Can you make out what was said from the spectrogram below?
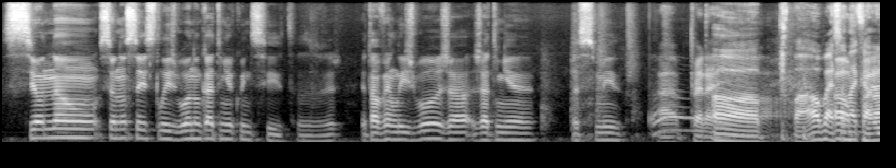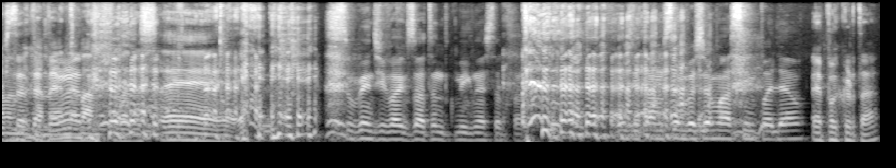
Se eu não, se eu não saísse de Lisboa, nunca a tinha conhecido. Estás a ver? Eu estava em Lisboa, já, já tinha assumido. Ah, peraí. Oh, pá, o essa Oh, na pá, cara também, ainda é- vamos, foda-se. É. Se o Benji vai gozar tanto comigo nesta parte. O Benji está-me sempre a chamar assim palhão. É para cortar?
